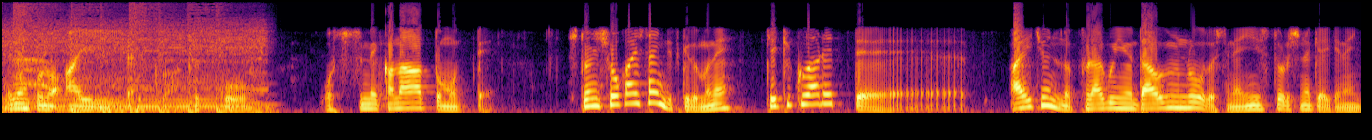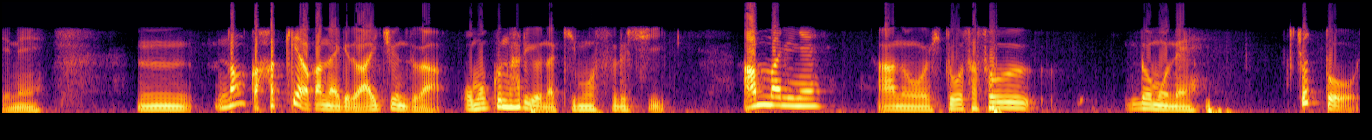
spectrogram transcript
でね、この i ライクは結構おすすめかなと思って、人に紹介したいんですけどもね、結局あれって、iTunes のプラグインをダウンロードしてね、インストールしなきゃいけないんでね、うん、なんかはっきりわかんないけど iTunes が重くなるような気もするし、あんまりね、あの、人を誘うのもね、ちょっと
